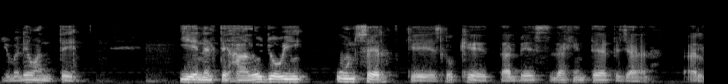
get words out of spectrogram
yo me levanté y en el tejado yo vi un ser, que es lo que tal vez la gente pues ya al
